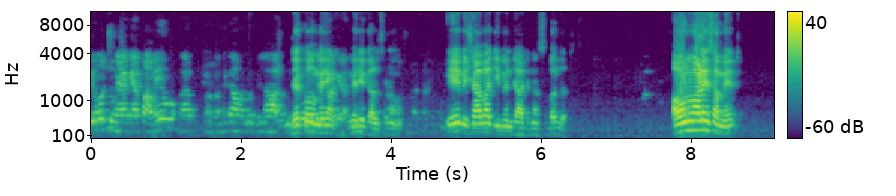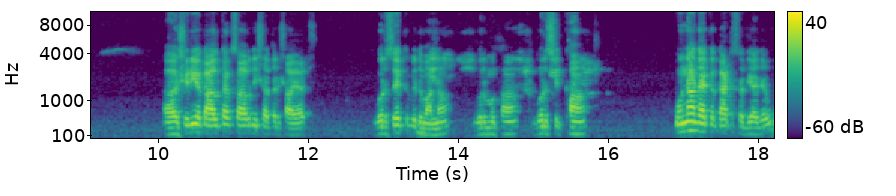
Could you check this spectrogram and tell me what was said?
ਕਿਉਂ ਚੁਣਿਆ ਗਿਆ? ਭਾਵੇਂ ਉਹ ਅ, ਪ੍ਰਬੰਧਕਾਂ ਵੱਲੋਂ ਫਿਲਹਾਲ ਉਹਨੂੰ ਦੇਖੋ ਮੇਰੀ? ਮੇਰੀ ਗੱਲ ਸੁਣੋ। ਇਹ ਵਿਸ਼ਾ ਵਾ ਜੀਵਨ ਜਾਚ ਨਾਲ ਸੰਬੰਧਿਤ। ਆਉਣ ਵਾਲੇ ਸਮੇਂ ਸ਼੍ਰੀ ਅਕਾਲ ਤਖਤ ਸਾਹਿਬ ਦੀ ਛਤਰ ਛਾਇਆ 'ਚ ਗੁਰਸਿੱਖ ਵਿਦਵਾਨਾਂ ਗੁਰਮੁਖਾਂ ਗੁਰਸਿੱਖਾਂ ਉਹਨਾਂ ਦਾ ਇੱਕ ਇਕੱਠ ਸੱਦਿਆ ਜਾਊ।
